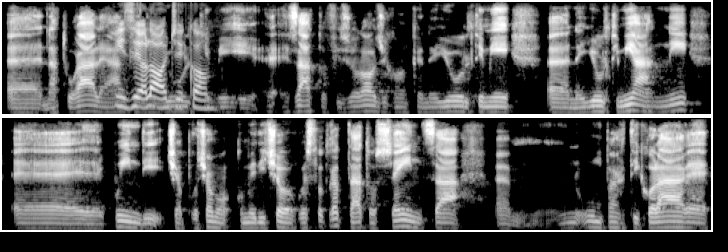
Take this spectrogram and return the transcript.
eh, naturale fisiologico. ultimi, eh, esatto fisiologico anche negli ultimi, eh, negli ultimi anni eh, quindi ci approcciamo come dicevo a questo trattato senza ehm, un particolare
